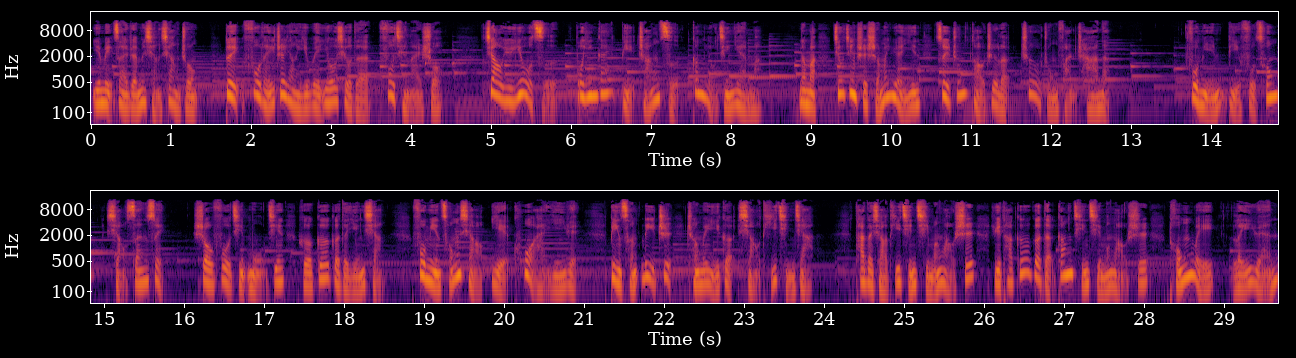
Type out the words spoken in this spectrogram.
因为在人们想象中，对傅雷这样一位优秀的父亲来说，教育幼子不应该比长子更有经验吗？那么，究竟是什么原因最终导致了这种反差呢？傅敏比傅聪小三岁。受父亲、母亲和哥哥的影响，傅敏从小也酷爱音乐，并曾立志成为一个小提琴家。他的小提琴启蒙老师与他哥哥的钢琴启蒙老师同为雷元。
